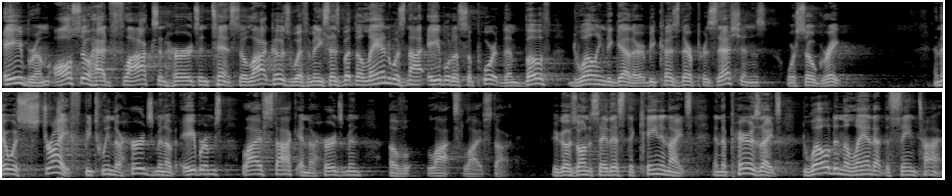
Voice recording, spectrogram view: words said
Abram also had flocks and herds and tents. So Lot goes with him and he says, But the land was not able to support them, both dwelling together, because their possessions were so great. And there was strife between the herdsmen of Abram's livestock and the herdsmen of Lot's livestock. He goes on to say this the Canaanites and the Perizzites dwelled in the land at the same time.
